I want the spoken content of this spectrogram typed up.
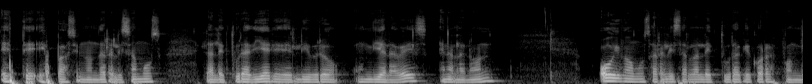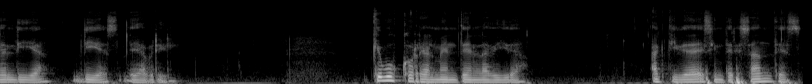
este espacio en donde realizamos la lectura diaria del libro Un día a la vez en Alanón. Hoy vamos a realizar la lectura que corresponde al día 10 de abril. ¿Qué busco realmente en la vida? ¿Actividades interesantes?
